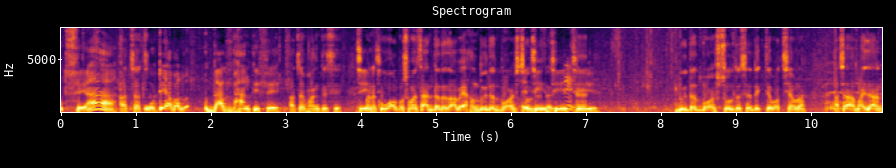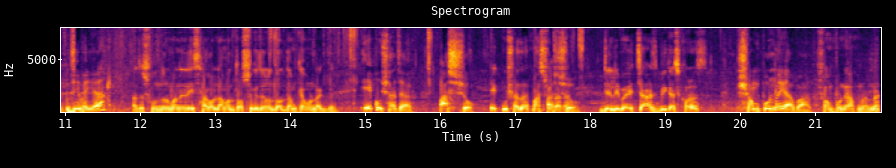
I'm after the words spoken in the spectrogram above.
উঠছে হ্যাঁ? আচ্ছা, আচ্ছা। ওটে আবার দাঁত ভাঙতিছে। আচ্ছা ভাঙতেছে। মানে খুব অল্প সময় চার দাঁতে যাবে এখন দুই দাঁত বয়স চলতেছে জি জি। দুই দাঁত বয়স চলতেছে দেখতে পাচ্ছি আমরা। আচ্ছা ভাইজান। জি ভাইয়া। আচ্ছা সুন্দর মানের এই ছাগলটা আমার দর্শকের জন্য দরদাম কেমন রাখবেন? একুশ হাজার পাঁচশো। একুশ হাজার পাঁচশো টাকা। ডেলিভারি চার্জ বিকাশ খরচ সম্পূর্ণই আবার। সম্পূর্ণ আপনার না?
